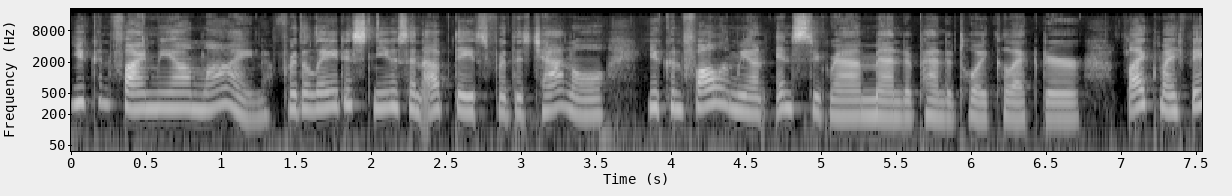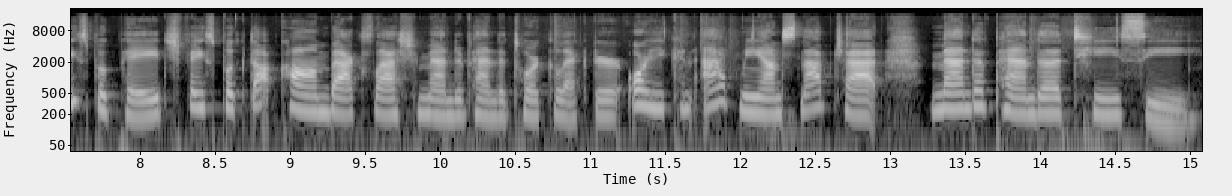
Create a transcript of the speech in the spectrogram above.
You can find me online. For the latest news and updates for the channel, you can follow me on Instagram, Manda Panda Toy Collector, like my Facebook page, facebook.com backslash Manda Panda Toy Collector, or you can add me on Snapchat, Manda Panda TC.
